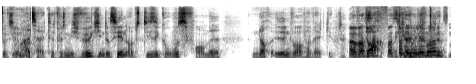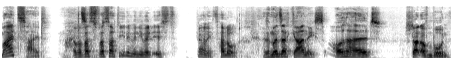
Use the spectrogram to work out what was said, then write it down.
Dürft ihr. Mahlzeit. Das würde mich wirklich interessieren, ob es diese Grußformel noch irgendwo auf der Welt gibt. Aber was Doch, sagt, was sagt man denn sonst? Mahlzeit. Aber was, was sagt ihr denn, wenn jemand isst? Gar nichts. Hallo. Also man sagt gar nichts, außer halt, Start auf dem Boden.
